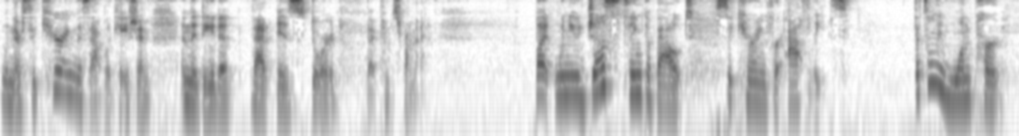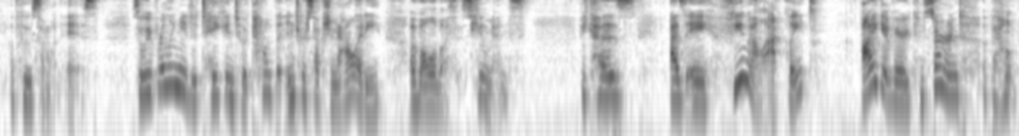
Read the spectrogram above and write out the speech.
when they're securing this application and the data that is stored that comes from it. But when you just think about securing for athletes, that's only one part of who someone is. So we really need to take into account the intersectionality of all of us as humans. Because as a female athlete, I get very concerned about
